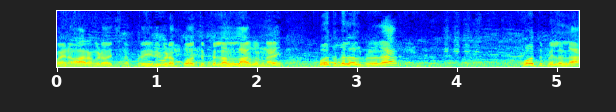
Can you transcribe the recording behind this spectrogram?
పోయిన వారం కూడా వచ్చినప్పుడు ఇది కూడా పోతు పిల్లలు లాగా ఉన్నాయి. పోతు పిల్లలు బ్రదర్ పోతు పిల్లలా?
